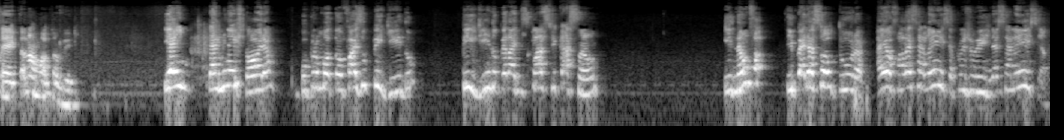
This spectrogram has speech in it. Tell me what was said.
É, tá normal também. E aí, termina a história, o promotor faz o pedido, pedindo pela desclassificação e não e pede a soltura. Aí eu falo, excelência, pro juiz, né? Excelência,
